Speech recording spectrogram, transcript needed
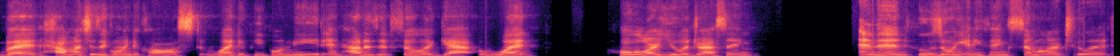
But how much is it going to cost? What do people need? And how does it fill a gap? What hole are you addressing? And then who's doing anything similar to it?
